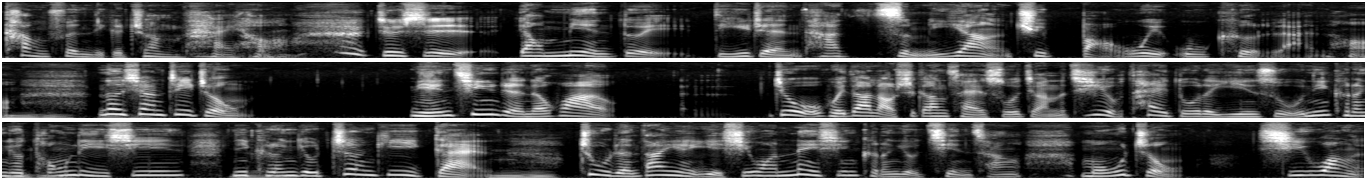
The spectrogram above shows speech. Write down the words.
亢奋的一个状态，哈，就是要面对敌人，他怎么样去保卫乌克兰，哈。那像这种年轻人的话，就回到老师刚才所讲的，其实有太多的因素。你可能有同理心，你可能有正义感，助人当然也希望内心可能有潜藏某种希望，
